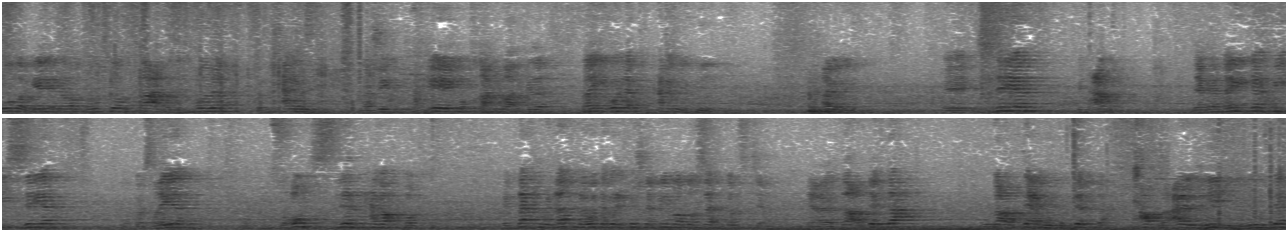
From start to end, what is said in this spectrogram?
وهو جاي أنا رحت نصه بعد ما له مفيش حاجة مسكت ماشي؟ إيه المفروض اعمله بعد كده؟ فيقول لك حاجة من الاثنين حاجة من الاثنين إيه، ال cesarean بيتعمل. لكن لما يجي كان في ال cesarean والقيصريه صعوبة السيريان حاجة أكبر. الفتح والقفل لو أنت كنت تشتغل فيه الموضوع سهل خالص يعني تعرف تفتح وتعرف تعمل وانت بتفتح حافظ على الريد والنيوز ده ما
